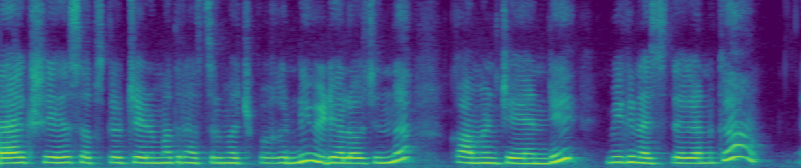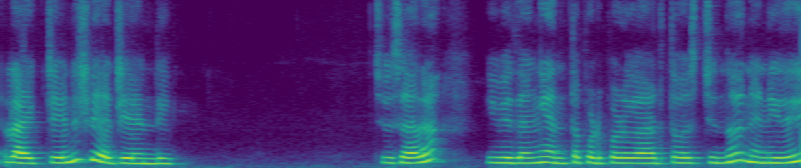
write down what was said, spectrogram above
లైక్ షేర్ సబ్స్క్రైబ్ చేయడం మాత్రం అస్సలు మర్చిపోకండి. వీడియోలో వచ్చిందో కామెంట్ చేయండి. మీకు నచ్చితే కనుక లైక్ చేయండి షేర్ చేయండి. చూసారా? ఈ విధంగా ఎంత పొడి పొడిగాడితో వచ్చిందో. నేను ఇది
